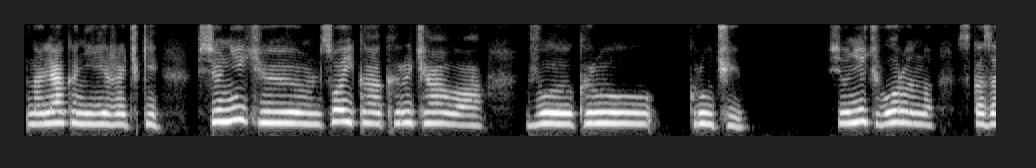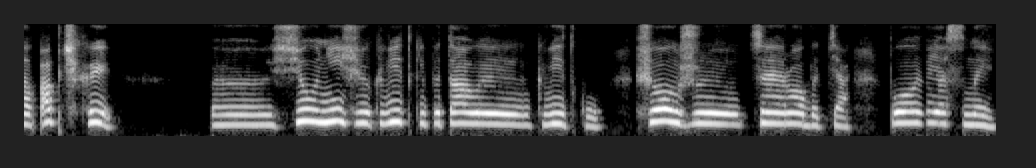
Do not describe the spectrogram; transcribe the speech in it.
налякані їжачки. Всю ніч е, сойка кричала в кру... кручі. Всю ніч ворон сказав апчхи. Е, Всю ніч квітки питали квітку. Що ж це робиться? Поясни.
